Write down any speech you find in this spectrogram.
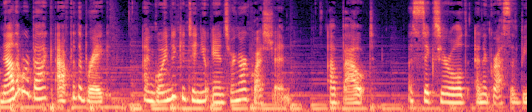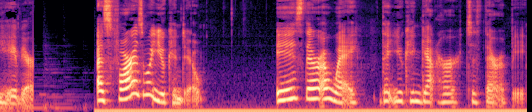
Now that we're back after the break, I'm going to continue answering our question about a six year old and aggressive behavior. As far as what you can do, is there a way that you can get her to therapy.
